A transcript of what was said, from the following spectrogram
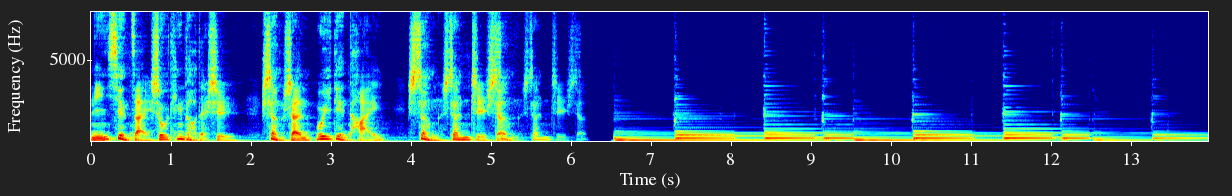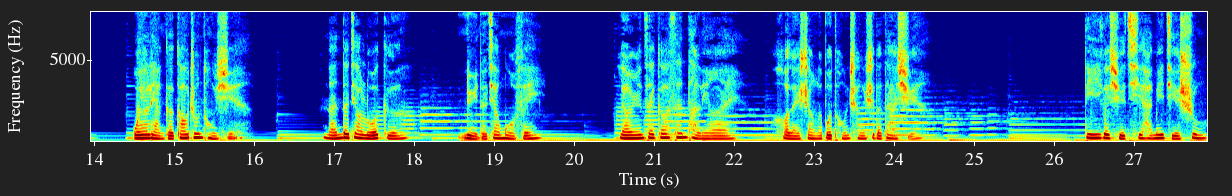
您现在收听到的是上山微电台《上山之声》。上山之声。我有两个高中同学，男的叫罗格，女的叫墨菲。两人在高三谈恋爱，后来上了不同城市的大学。第一个学期还没结束。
